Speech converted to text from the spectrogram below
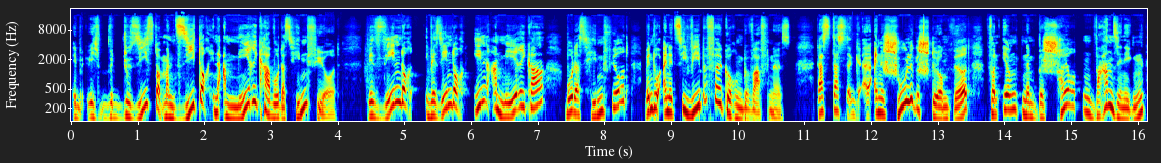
ich, du siehst doch, man sieht doch in Amerika, wo das hinführt. Wir sehen doch, wir sehen doch in Amerika, wo das hinführt, wenn du eine Zivilbevölkerung bewaffnest. Dass, dass äh, eine Schule gestürmt wird von irgendeinem bescheuerten Wahnsinnigen,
